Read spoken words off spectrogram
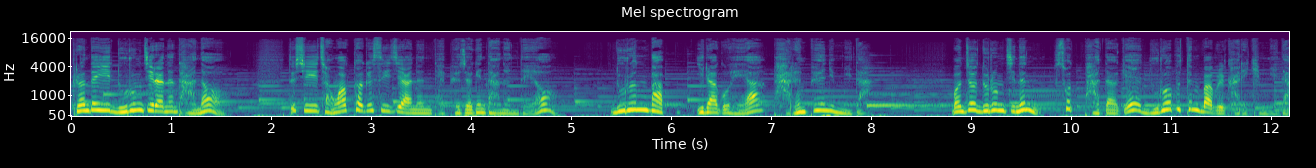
그런데 이 누룽지라는 단어 뜻이 정확하게 쓰이지 않은 대표적인 단어인데요. 누른 밥이라고 해야 바른 표현입니다. 먼저 누룽지는 솥 바닥에 눌어붙은 밥을 가리킵니다.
